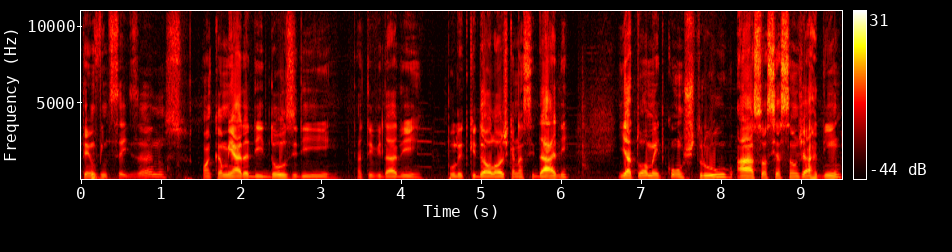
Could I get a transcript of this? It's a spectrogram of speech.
tenho 26 anos, uma caminhada de 12 de atividade político-ideológica na cidade e atualmente construo a Associação Jardim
